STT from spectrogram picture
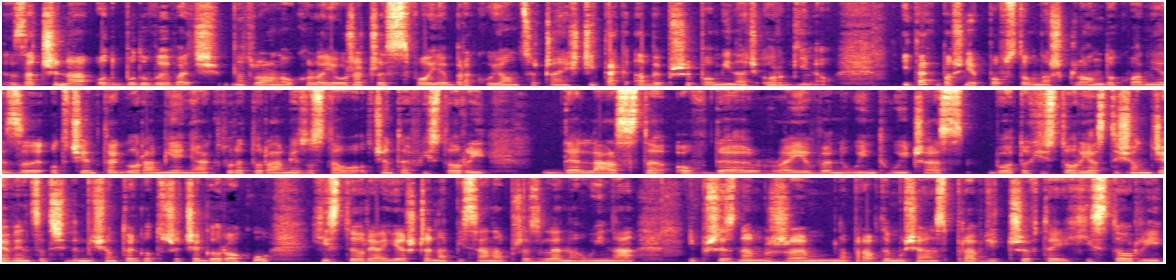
zaczyna odbudowywać naturalną koleją rzeczy swoje brakujące części, tak aby przypominać oryginał. I tak właśnie powstał nasz klon, dokładnie z odciętego ramienia, które to ramię zostało odcięte w historii The Last of the Raven Wind Witches. Była to historia z 1973 roku, historia jeszcze napisana przez Lena Wina i przyznam, że naprawdę musiałem sprawdzić, czy w tej historii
